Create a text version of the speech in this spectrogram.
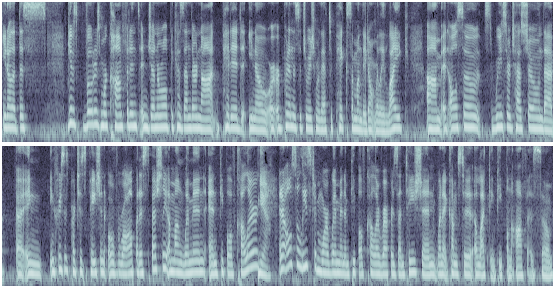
you know, that this gives voters more confidence in general because then they're not pitted, you know, or, or put in the situation where they have to pick someone they don't really like. Um, it also research has shown that uh, in, increases participation overall, but especially among women and people of color. Yeah. And it also leads to more women and people of color representation when it comes to electing people in the office. So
